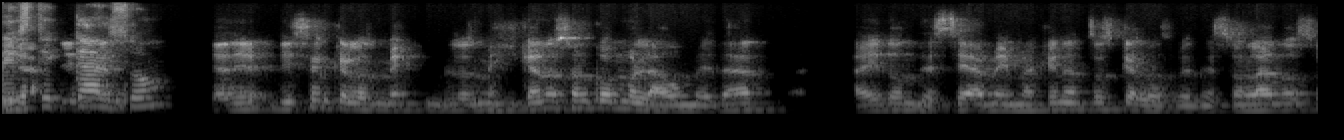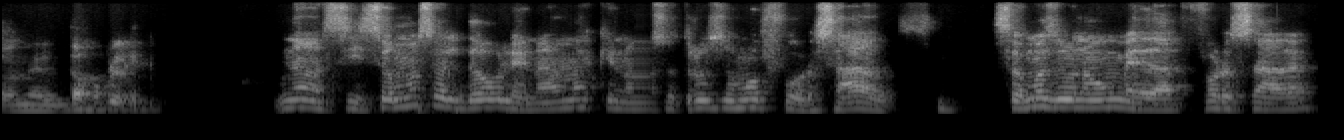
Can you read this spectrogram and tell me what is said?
este caso... Dicen que los, los mexicanos son como la humedad ahí donde sea. Me imagino entonces que los venezolanos son el doble. No, sí, somos el doble, nada más que nosotros somos forzados. Somos una humedad forzada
